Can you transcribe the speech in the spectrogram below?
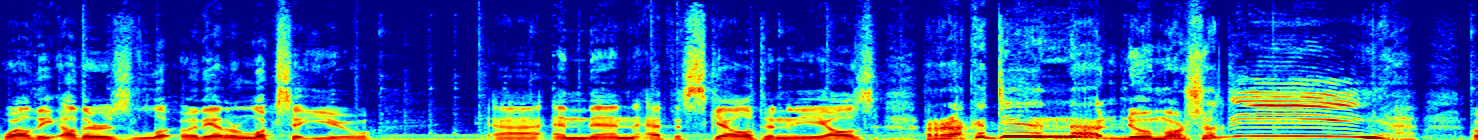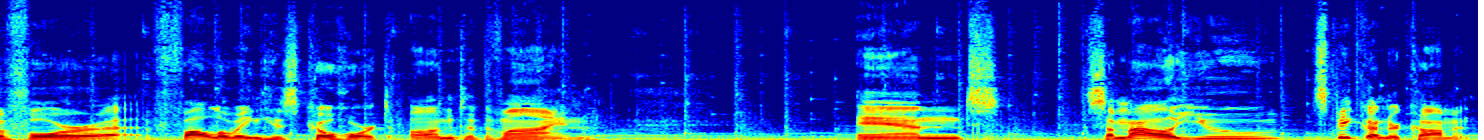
While the others lo- the other looks at you uh, and then at the skeleton and yells, Rakadin no moshadi! Before uh, following his cohort onto the vine. And Samal, you speak Undercommon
